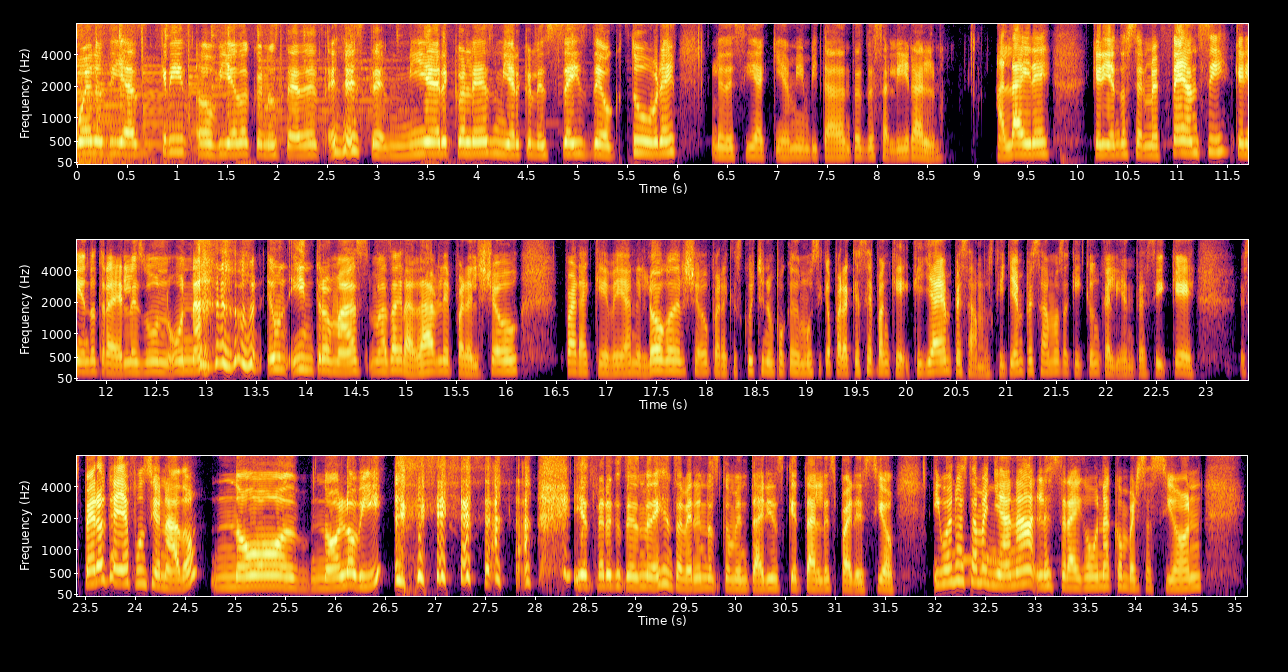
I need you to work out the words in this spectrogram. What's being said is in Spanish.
Buenos días, Cris Oviedo con ustedes en este miércoles, miércoles 6 de octubre. Le decía aquí a mi invitada antes de salir al, al aire, queriendo hacerme fancy, queriendo traerles un, una, un, intro más, más agradable para el show, para que vean el logo del show, para que escuchen un poco de música, para que sepan que, que ya empezamos, que ya empezamos aquí con Caliente. Así que espero que haya funcionado. No, no lo vi. y espero que ustedes me dejen saber en los comentarios qué tal les pareció. Y bueno, esta mañana les traigo una conversación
